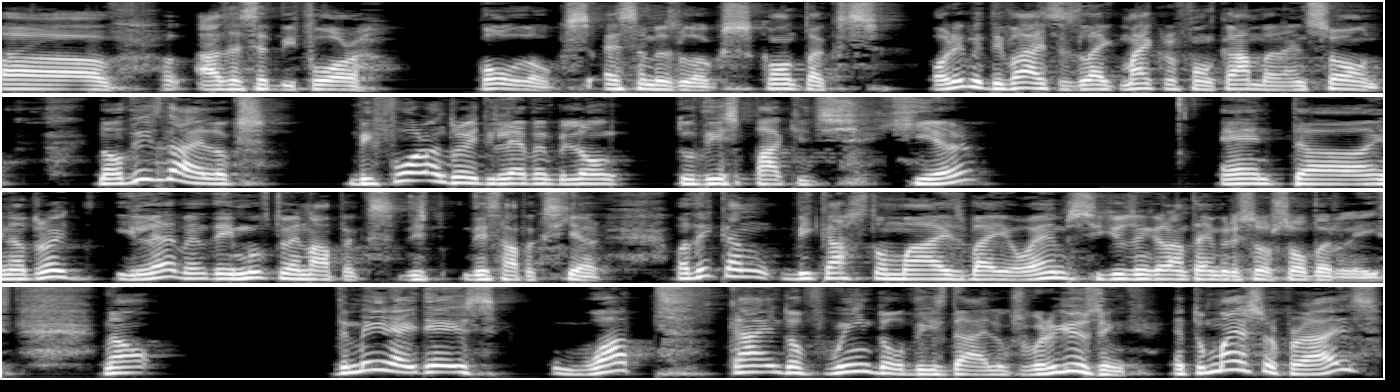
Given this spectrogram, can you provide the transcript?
uh, as I said before, call logs, SMS logs, contacts, or even devices like microphone, camera, and so on. Now, these dialogues, before Android 11, belong to this package here. And uh, in Android 11, they moved to an Apex, this, this, Apex here. But they can be customized by OEMs using runtime resource overlays. Now, the main idea is what kind of window these dialogues were using. And to my surprise,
